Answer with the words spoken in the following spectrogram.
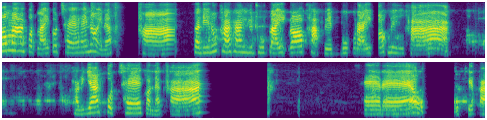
เข้ามากดไลค์กดแชร์ให้หน่อยนะคะ สวัสดีลูกค้าทาง YouTube ไลฟ์อีกรอบค่ะ Facebook ไลฟ์อีกรอบหนึ่งค่ะ ขออนุญาตกดแชร์ก่อนนะคะ แชร์แล้ว โอเคค่ะ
